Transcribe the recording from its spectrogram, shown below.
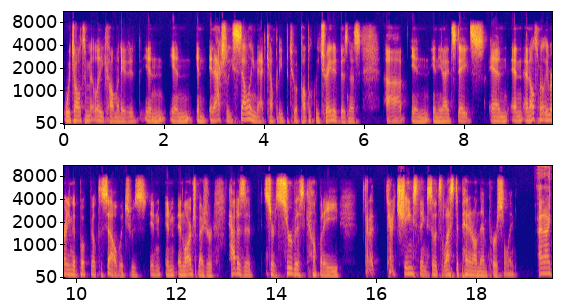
which ultimately culminated in in in, in actually selling that company to a publicly traded business uh, in in the United States, and and and ultimately writing the book Built to Sell, which was in in, in large measure how does a sort of service company kind of kind of change things so it's less dependent on them personally. And I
